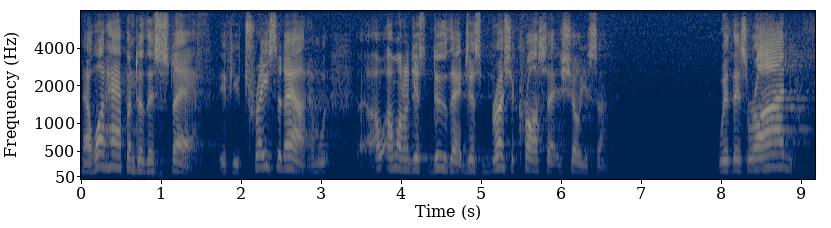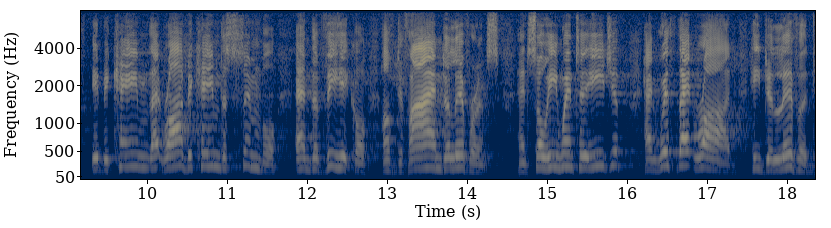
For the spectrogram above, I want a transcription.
Now, what happened to this staff? If you trace it out, and I, I want to just do that, just brush across that and show you something. With this rod, it became that rod became the symbol and the vehicle of divine deliverance. And so he went to Egypt, and with that rod, he delivered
